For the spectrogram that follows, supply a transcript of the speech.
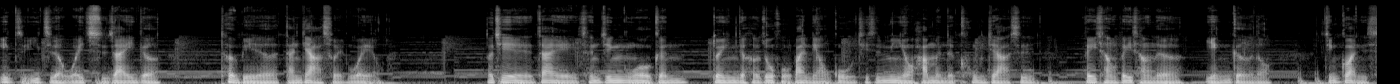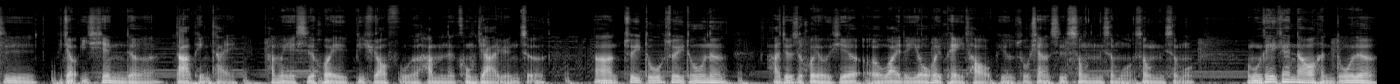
一直一直的维持在一个特别的单价水位哦。而且在曾经我跟对应的合作伙伴聊过，其实密友他们的控价是非常非常的严格的哦。尽管是比较一线的大平台，他们也是会必须要符合他们的控价原则。那最多最多呢，它就是会有一些额外的优惠配套，比如说像是送你什么送你什么。我们可以看到很多的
